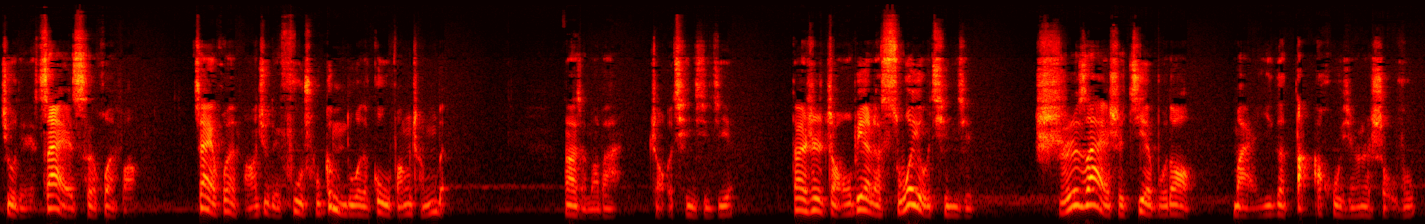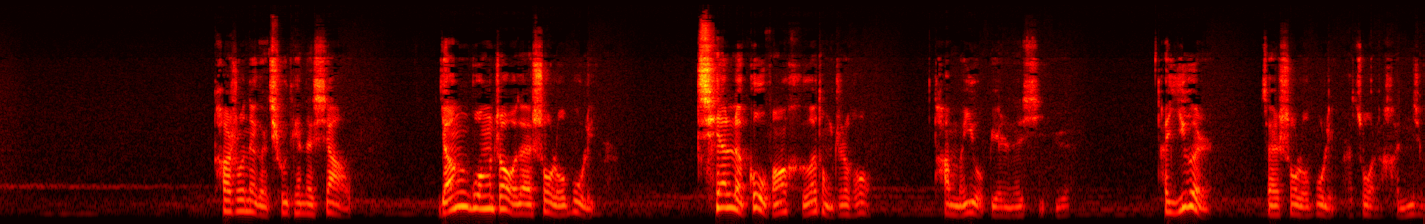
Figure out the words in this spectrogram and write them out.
就得再次换房，再换房就得付出更多的购房成本。那怎么办？找亲戚借，但是找遍了所有亲戚，实在是借不到买一个大户型的首付。他说：“那个秋天的下午，阳光照在售楼部里边，签了购房合同之后，他没有别人的喜悦，他一个人。”在售楼部里边坐了很久。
